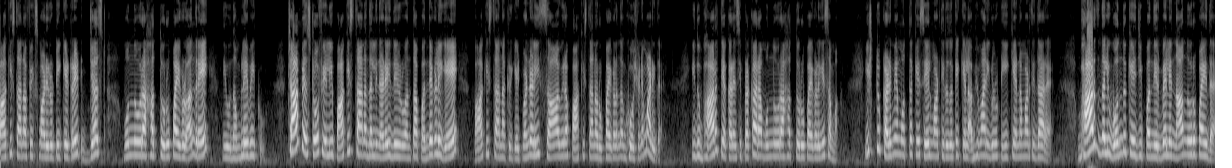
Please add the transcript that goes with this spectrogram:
ಪಾಕಿಸ್ತಾನ ಫಿಕ್ಸ್ ಮಾಡಿರೋ ಟಿಕೆಟ್ ರೇಟ್ ಜಸ್ಟ್ ಮುನ್ನೂರ ಹತ್ತು ರೂಪಾಯಿಗಳು. ಅಂದರೆ ನೀವು ನಂಬಲೇಬೇಕು. ಚಾಂಪಿಯನ್ಸ್ ಟ್ರೋಫಿಯಲ್ಲಿ ಪಾಕಿಸ್ತಾನದಲ್ಲಿ ನಡೆಯದಿರುವಂಥ ಪಂದ್ಯಗಳಿಗೆ ಪಾಕಿಸ್ತಾನ ಕ್ರಿಕೆಟ್ ಮಂಡಳಿ ಸಾವಿರ ಪಾಕಿಸ್ತಾನ ರೂಪಾಯಿಗಳನ್ನು ಘೋಷಣೆ ಮಾಡಿದೆ. ಇದು ಭಾರತೀಯ ಕರೆನ್ಸಿ ಪ್ರಕಾರ ಮುನ್ನೂರ ಹತ್ತು ರೂಪಾಯಿಗಳಿಗೆ ಸಮ. ಇಷ್ಟು ಕಡಿಮೆ ಮೊತ್ತಕ್ಕೆ ಸೇಲ್ ಮಾಡ್ತಿರೋದಕ್ಕೆ ಕೆಲ ಅಭಿಮಾನಿಗಳು ಟೀಕೆಯನ್ನ ಮಾಡ್ತಿದ್ದಾರೆ. ಭಾರತದಲ್ಲಿ ಒಂದು ಕೆಜಿ ಪನ್ನೀರ್ ಬೆಲೆ ನಾನ್ನೂರು ರೂಪಾಯಿ ಇದೆ.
